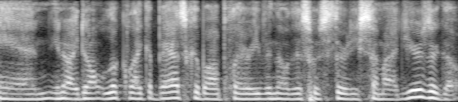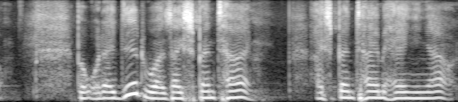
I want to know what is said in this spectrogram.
and you know I don't look like a basketball player, even though this was 30 some odd years ago. But what I did was I spent time. I spent time hanging out.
